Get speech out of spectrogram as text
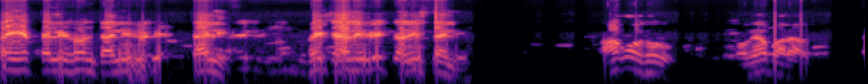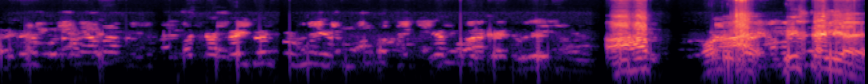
ભાઈ એકતાલીસો ને ચાલીસ રૂપિયા ચાલીસ ભાઈ ચાલીસ પિસ્તાલીસ પિસ્તાલીસ આખો થોડું તો વેપાર આવે હા હા પિસ્તાલીસ આવે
